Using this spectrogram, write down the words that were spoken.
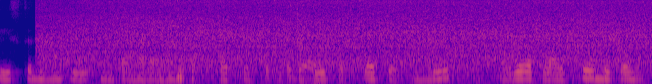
తీస్తున్నాను. ప్లీజ్ అన్నీ సబ్స్క్రైబ్ చేసుకోండి ప్లీజ్ సబ్స్క్రైబ్ చేసుకోండి. అలాగే ఒక లైక్ చేయండి ఫ్రెండ్స్.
